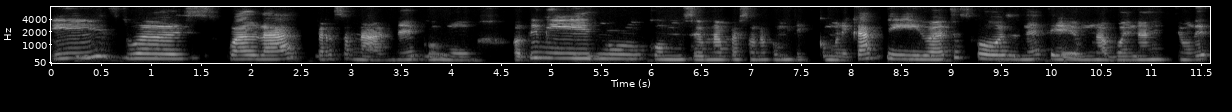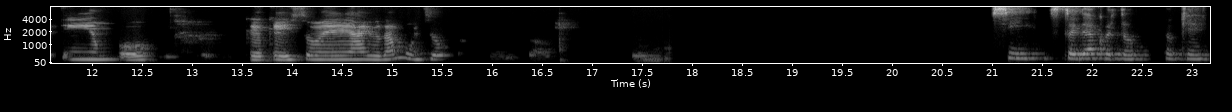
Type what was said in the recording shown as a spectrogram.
y pues cualidad personal, ¿no? Como optimismo, como ser una persona comunicativa, essas coisas, né? Ter uma boa gestão de tempo. Creo que isso é, ajuda muito. Sí, estoy de acuerdo. Okay.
